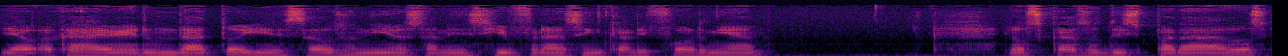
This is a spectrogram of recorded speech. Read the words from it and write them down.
Ya acaba de ver un dato y en Estados Unidos están en cifras, en California los casos disparados,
